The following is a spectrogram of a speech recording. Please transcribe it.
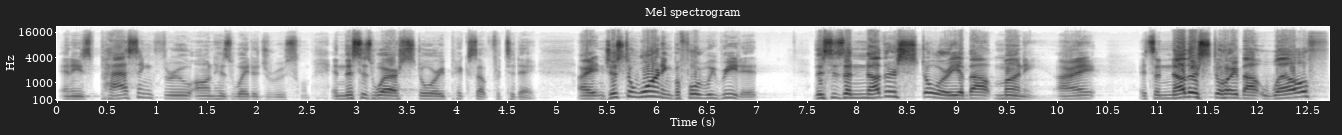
and he's passing through on his way to Jerusalem. And this is where our story picks up for today. All right, and just a warning before we read it this is another story about money, all right? It's another story about wealth,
